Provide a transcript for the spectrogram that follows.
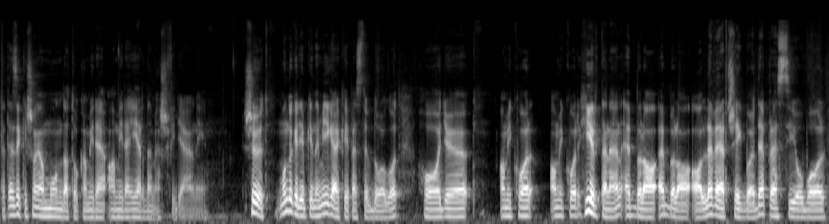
Tehát ezek is olyan mondatok, amire, amire érdemes figyelni. Sőt, mondok egyébként egy még elképesztőbb dolgot, hogy amikor, amikor hirtelen ebből a, ebből a, a levertségből, depresszióból,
